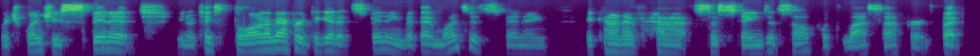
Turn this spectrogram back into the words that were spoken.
which once you spin it, you know, it takes a lot of effort to get it spinning, but then once it's spinning, it kind of sustains itself with less effort. But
